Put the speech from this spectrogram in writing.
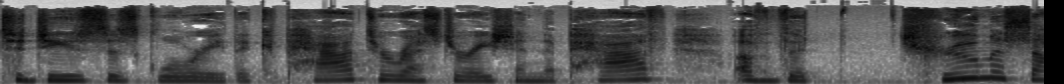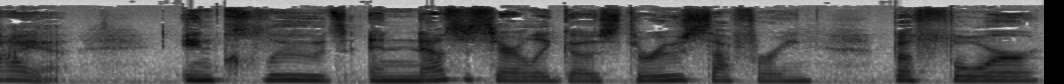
to Jesus' glory, the path to restoration, the path of the true Messiah includes and necessarily goes through suffering before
